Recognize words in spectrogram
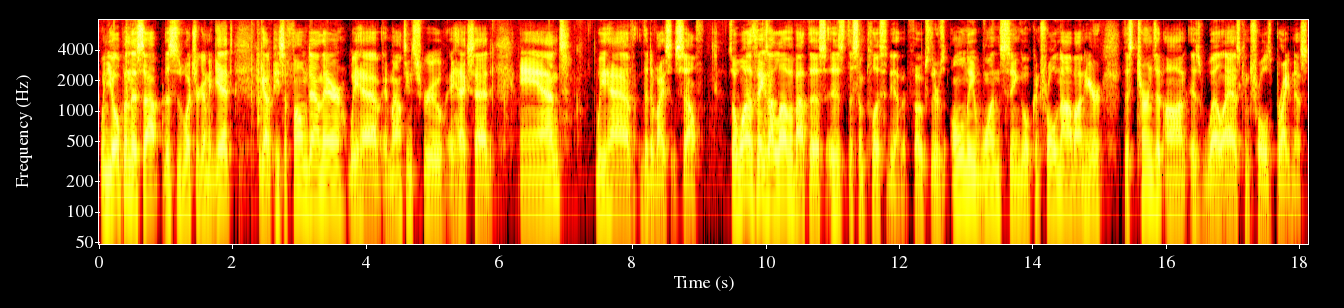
When you open this up, this is what you're gonna get. We got a piece of foam down there. We have a mounting screw, a hex head, and we have the device itself. So one of the things I love about this is the simplicity of it, folks. There's only one single control knob on here. This turns it on as well as controls brightness.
